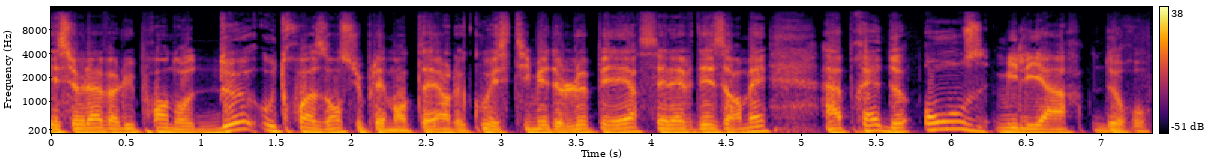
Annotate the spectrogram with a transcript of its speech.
et cela va lui prendre 2 ou 3 ans supplémentaires. Le coût estimé de l'EPR s'élève désormais à près de 11 milliards milliards d'euros.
